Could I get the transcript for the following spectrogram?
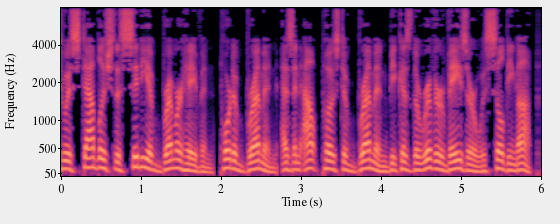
to establish the city of Bremerhaven Port of Bremen as an outpost of Bremen because the river Weser was silting up.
